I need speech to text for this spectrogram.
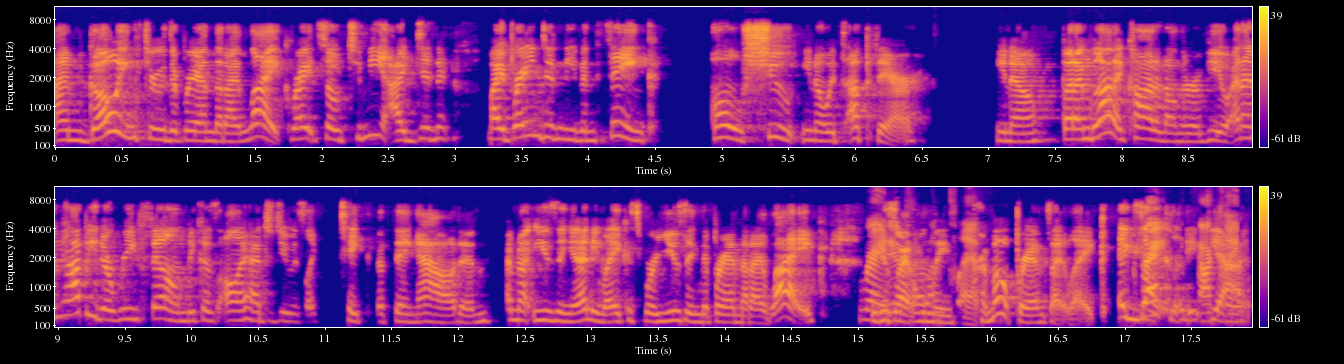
I'm going through the brand that I like, right? So to me, I didn't, my brain didn't even think, oh, shoot, you know, it's up there, you know? But I'm glad I caught it on the review. And I'm happy to refilm because all I had to do is like take the thing out and I'm not using it anyway because we're using the brand that I like. Right. Because I only promote brands I like. Exactly. Right, exactly. Yeah.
